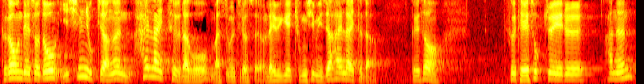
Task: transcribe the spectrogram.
그 가운데서도 이 16장은 하이라이트라고 말씀을 드렸어요. 레위기의 중심이자 하이라이트다. 그래서 그 대속죄를 하는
